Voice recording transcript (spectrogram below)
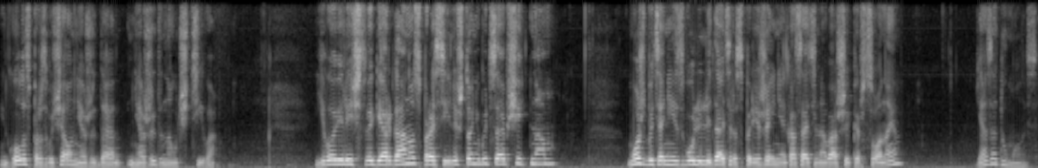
и голос прозвучал неожиданно, неожиданно учтиво. Его Величество Георгану спросили что-нибудь сообщить нам? Может быть, они изволили дать распоряжение касательно вашей персоны? Я задумалась.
